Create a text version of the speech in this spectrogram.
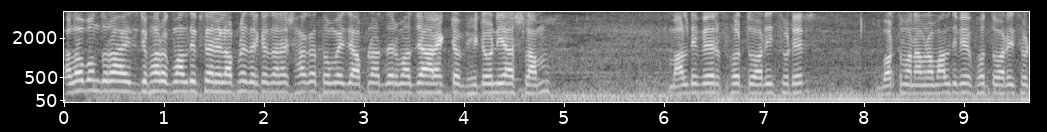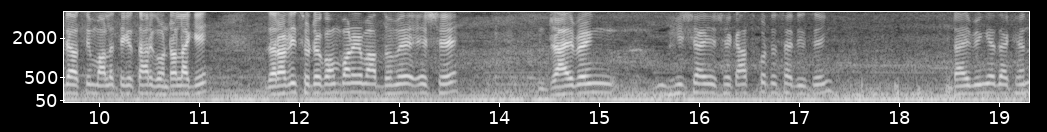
হ্যালো বন্ধুরা এইচডি ফারুক মালদ্বীপ চ্যানেল আপনাদেরকে জানাই স্বাগতম। এই যে আপনাদের মাঝে আর একটা ভিডিও নিয়ে আসলাম। মালদ্বীপের ফতুয়া রিসোর্টের। বর্তমানে আমরা মালদ্বীপের ফতুয়া রিসোর্টে আছি, মালে থেকে চার ঘণ্টা লাগে। যারা রিসোর্টে কোম্পানির মাধ্যমে এসে ড্রাইভিং ভিসায় এসে কাজ করতে চাইতেছে, ড্রাইভিংয়ে দেখেন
